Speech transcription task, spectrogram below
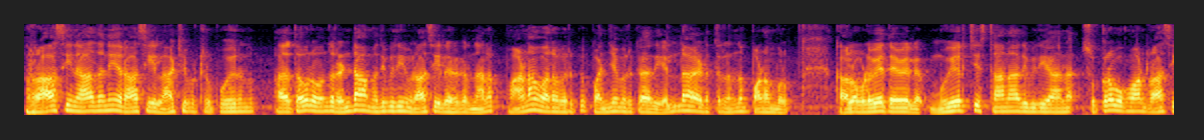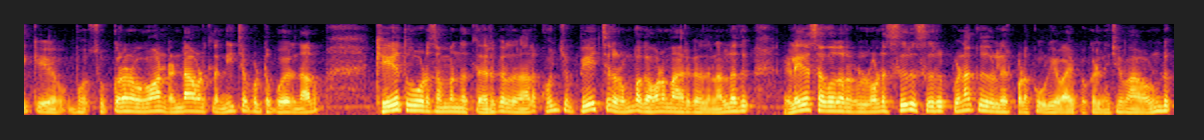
ராசிநாதனே ராசியில் ஆட்சி பெற்று போயிருந்தோம். அதை தவிர வந்து ரெண்டாம் அதிபதியும் ராசியில் இருக்கிறதுனால பண வரவருக்கு பஞ்சம் இருக்காது. எல்லா இடத்துலேருந்தும் பணம் வரும். கவலைப்படவே தேவையில்லை. முயற்சி ஸ்தானாதிபதியான சுக்கிர பகவான் ராசிக்கு சுக்கிர பகவான் ரெண்டாம் இடத்துல நீச்சப்பட்டு போயிருந்தாலும் கேதுவோட சம்பந்தத்தில் இருக்கிறதுனால கொஞ்சம் பேச்சில் ரொம்ப கவனமாக இருக்கிறது நல்லது. இளைய சகோதரர்களோட சிறு சிறு பிணக்குகள் ஏற்படக்கூடிய வாய்ப்புகள் நிச்சயமாக உண்டு.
